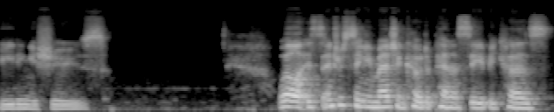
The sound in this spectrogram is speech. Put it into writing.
eating issues. Well, it's interesting you mentioned codependency because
